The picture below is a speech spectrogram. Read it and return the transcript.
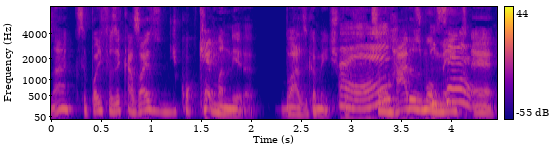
né? Que você pode fazer casais de qualquer maneira basicamente. Ah, é? São raros momentos. Isso, é, é.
